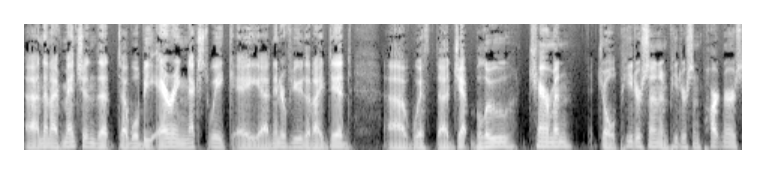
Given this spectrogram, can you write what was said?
and then I've mentioned that we'll be airing next week a, an interview that I did with JetBlue chairman Joel Peterson and Peterson Partners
